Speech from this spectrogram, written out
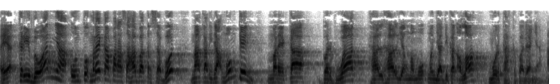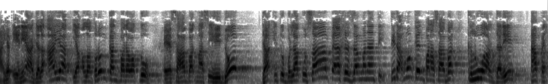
ya keridhoannya untuk mereka para sahabat tersebut, maka tidak mungkin mereka berbuat hal-hal yang menjadikan Allah murka kepadanya. Ayat ini adalah ayat yang Allah turunkan pada waktu eh sahabat masih hidup dan itu berlaku sampai akhir zaman nanti. Tidak mungkin para sahabat keluar dari apa yang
